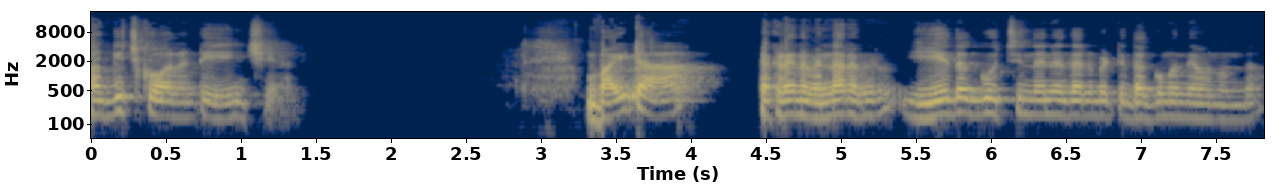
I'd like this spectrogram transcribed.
తగ్గించుకోవాలంటే ఏం చేయాలి? బయట ఎక్కడైనా విన్నారా మీరు? ఏ దగ్గు వచ్చిందనే దాన్ని బట్టి దగ్గుమంది ఏమైనా ఉందా?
